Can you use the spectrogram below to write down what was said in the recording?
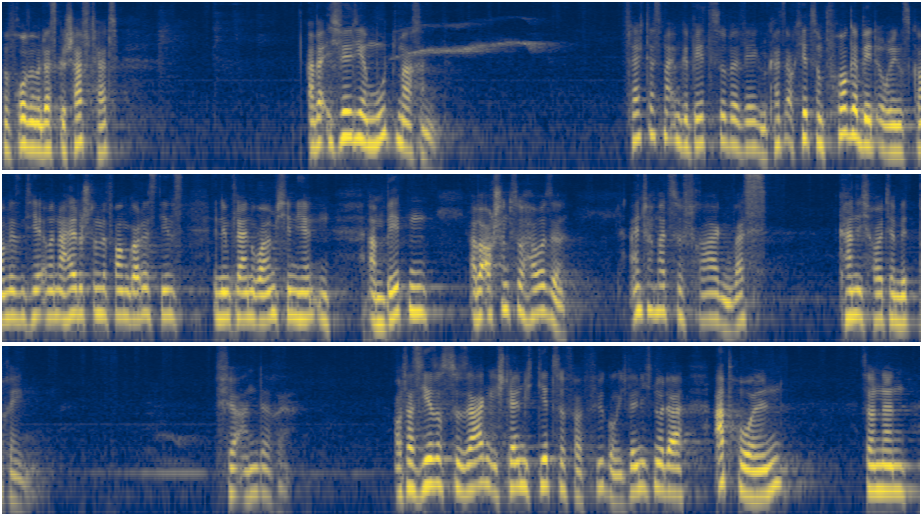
froh, wenn man das geschafft hat. Aber ich will dir Mut machen, Vielleicht das mal im Gebet zu bewegen. Du kannst auch hier zum Vorgebet übrigens kommen. Wir sind hier immer eine halbe Stunde vor dem Gottesdienst in dem kleinen Räumchen hier hinten am Beten, aber auch schon zu Hause. Einfach mal zu fragen, was kann ich heute mitbringen für andere? Auch das Jesus zu sagen, ich stelle mich dir zur Verfügung. Ich will nicht nur da abholen, sondern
